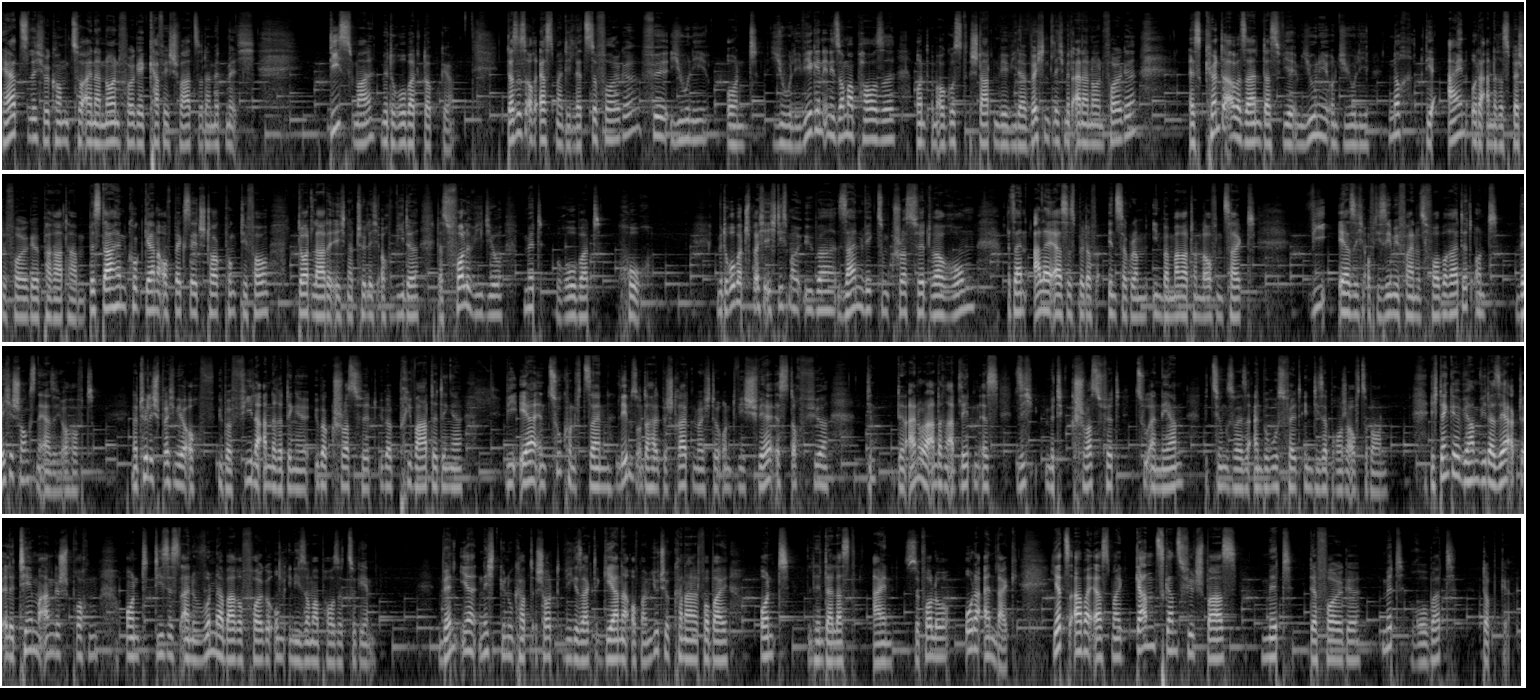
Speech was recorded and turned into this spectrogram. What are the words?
Herzlich willkommen zu einer neuen Folge Kaffee schwarz oder mit Milch. Diesmal mit Robert Dobke. Das ist auch erstmal die letzte Folge für Juni und Juli. Wir gehen in die Sommerpause und im August starten wir wieder wöchentlich mit einer neuen Folge. Es könnte aber sein, dass wir im Juni und Juli noch die ein oder andere Special-Folge parat haben. Bis dahin guckt gerne auf backstagetalk.tv. Dort lade ich natürlich auch wieder das volle Video mit Robert hoch. Mit Robert spreche ich diesmal über seinen Weg zum CrossFit, warum sein allererstes Bild auf Instagram ihn beim Marathonlaufen zeigt, wie er sich auf die Semifinals vorbereitet und welche Chancen er sich erhofft. Natürlich sprechen wir auch über viele andere Dinge, über CrossFit, über private Dinge, wie er in Zukunft seinen Lebensunterhalt bestreiten möchte und wie schwer es doch für den, den einen oder anderen Athleten ist, sich mit CrossFit zu ernähren bzw. ein Berufsfeld in dieser Branche aufzubauen. Ich denke, wir haben wieder sehr aktuelle Themen angesprochen und dies ist eine wunderbare Folge, um in die Sommerpause zu gehen. Wenn ihr nicht genug habt, schaut wie gesagt gerne auf meinem YouTube-Kanal vorbei und hinterlasst ein Follow oder ein Like. Jetzt aber erstmal ganz, ganz viel Spaß mit der Folge mit Robert Dobke.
